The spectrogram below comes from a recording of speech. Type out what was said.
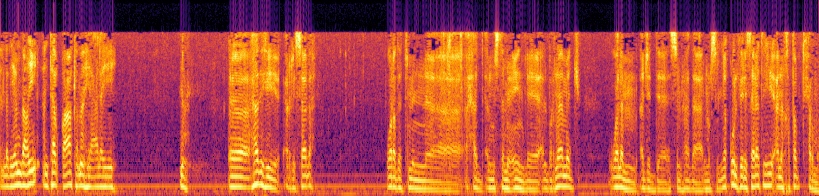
الذي ينبغي أن تبقى كما هي عليه. نعم. آه هذه الرسالة وردت من آه أحد المستمعين للبرنامج ولم أجد اسم هذا المرسل. يقول في رسالته أنا خطبت حرمة.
